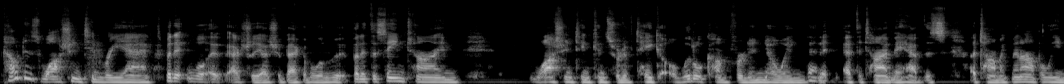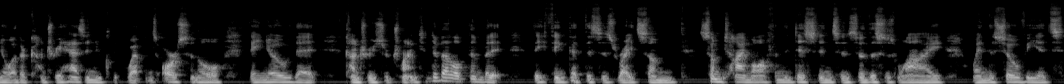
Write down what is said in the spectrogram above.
How does Washington react? But it well, actually, I should back up a little bit. But at the same time, Washington can sort of take a little comfort in knowing that it, at the time they have this atomic monopoly. No other country has a nuclear weapons arsenal. They know that countries are trying to develop them, but it, they think that this is right some some time off in the distance. And so this is why when the Soviets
